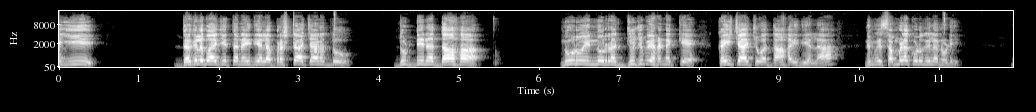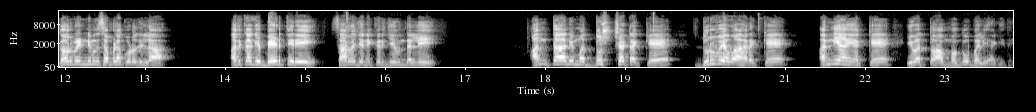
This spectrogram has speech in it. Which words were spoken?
ಈ ದಗಲಬಾಜಿತನ ಇದೆಯಲ್ಲ, ಭ್ರಷ್ಟಾಚಾರದ್ದು, ದುಡ್ಡಿನ ದಾಹ, ನೂರು ಇನ್ನೂರರ ಜುಜುಬಿ ಹಣಕ್ಕೆ ಕೈ ಚಾಚುವ ದಾಹ ಇದೆಯಲ್ಲ? ನಿಮಗೆ ಸಂಬಳ ಕೊಡೋದಿಲ್ಲ ನೋಡಿ. ಗೌರ್ಮೆಂಟ್ ನಿಮಗೆ ಸಂಬಳ ಕೊಡೋದಿಲ್ಲ ಅದಕ್ಕಾಗಿ ಬೇಡ್ತೀರಿ ಸಾರ್ವಜನಿಕರ ಜೀವನದಲ್ಲಿ. ಅಂತ ನಿಮ್ಮ ದುಶ್ಚಟಕ್ಕೆ, ದುರ್ವ್ಯವಹಾರಕ್ಕೆ, ಅನ್ಯಾಯಕ್ಕೆ ಇವತ್ತು ಆ ಮಗು ಬಲಿಯಾಗಿದೆ.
